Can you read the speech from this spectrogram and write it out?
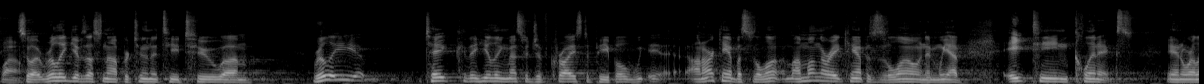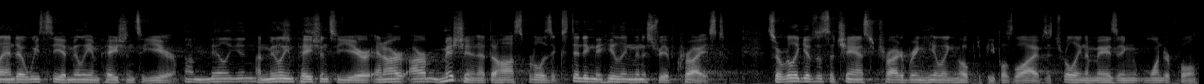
Wow. So it really gives us an opportunity to um, really take the healing message of Christ to people. We, uh, on our campuses alone, among our eight campuses alone, and we have 18 clinics in Orlando, we see a million patients a year A million. a million patients a year, and our, our mission at the hospital is extending the healing ministry of Christ. So it really gives us a chance to try to bring healing hope to people's lives. It's really an amazing, wonderful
